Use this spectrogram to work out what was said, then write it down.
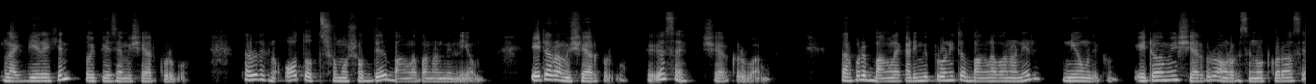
লাইক দিয়ে রাখেন, ওই পেজে আমি শেয়ার করব। তারপর দেখেন, অতৎসম শব্দের বাংলা বানানের নিয়ম, এটারও আমি শেয়ার করব, ঠিক আছে? শেয়ার করব আমি। তারপরে বাংলা একাডেমি প্রণীত বাংলা বানানের নিয়ম লিখুন, এটাও আমি শেয়ার করব, আমার কাছে নোট করা আছে।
